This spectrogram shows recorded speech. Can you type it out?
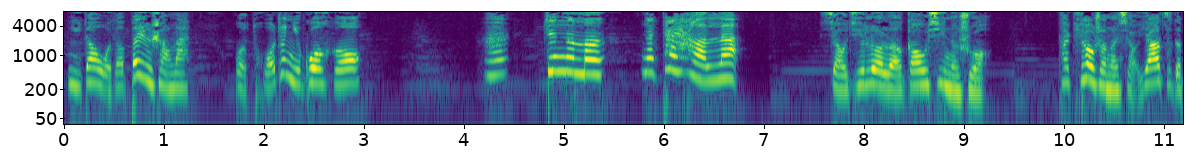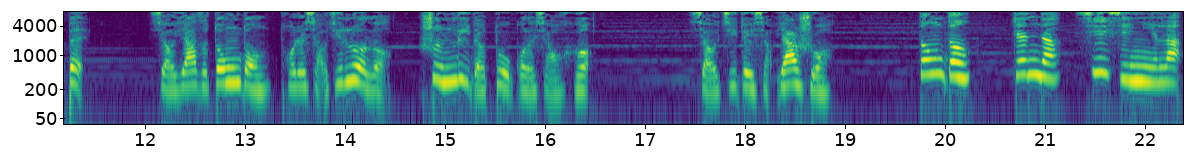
你到我的背上来，我驮着你过河哦。”啊，真的吗？那太好了！小鸡乐乐高兴地说。他跳上了小鸭子的背，小鸭子东东驮着小鸡乐乐，顺利的渡过了小河。小鸡对小鸭说：“东东，真的谢谢你了，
